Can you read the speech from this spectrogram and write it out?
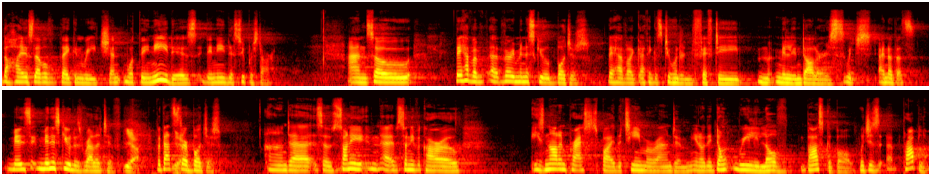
the highest level that they can reach. And what they need is they need a superstar. And so they have a, a very minuscule budget. They have like I think it's 250 million dollars, which I know that's minuscule is relative. Yeah. But that's Yeah. their budget. And uh, so Sonny uh, Sonny Vaccaro he's not impressed by the team around him. You know, they don't really love basketball, which is a problem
